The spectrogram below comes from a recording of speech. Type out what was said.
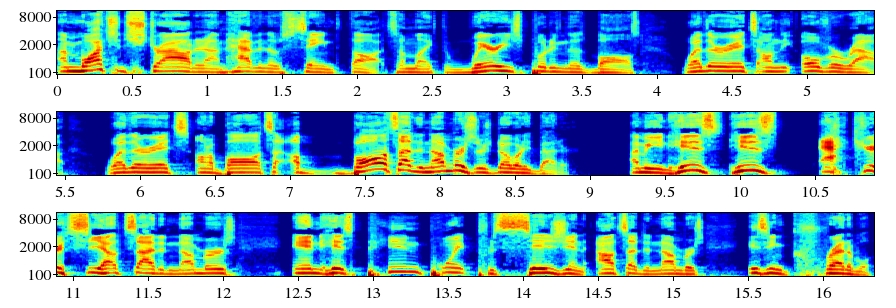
I'm watching Stroud, and I'm having those same thoughts. I'm like, where he's putting those balls, whether it's on the over route, whether it's on a ball outside, a ball outside the numbers. There's nobody better. I mean, his his accuracy outside the numbers and his pinpoint precision outside the numbers is incredible.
